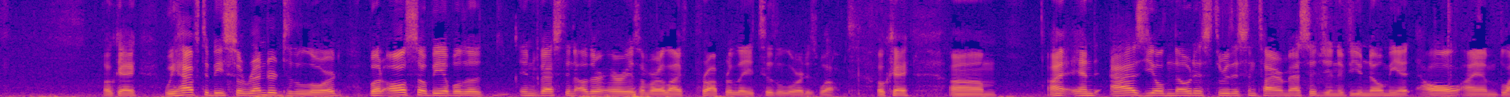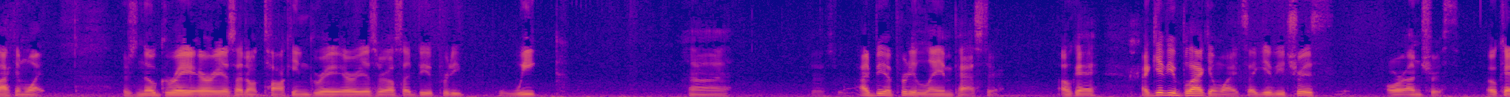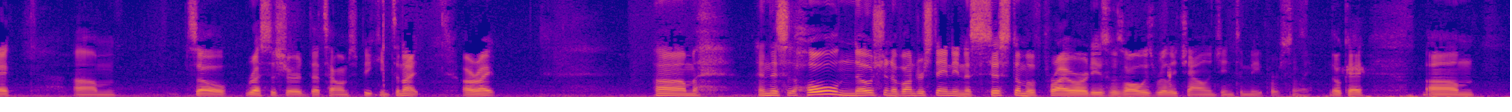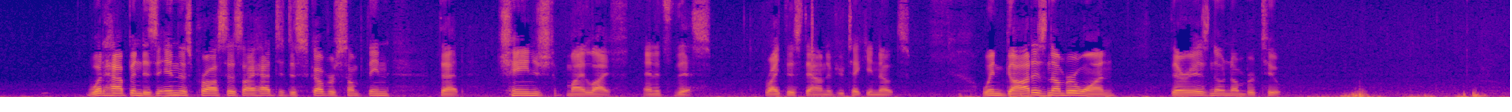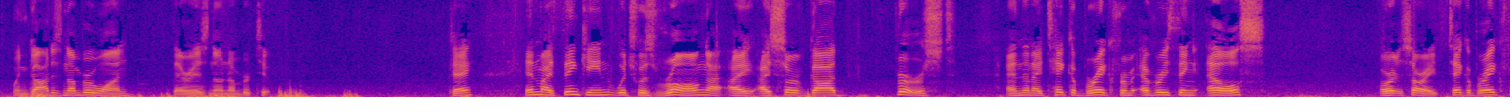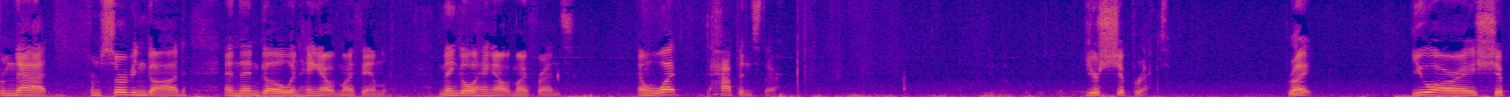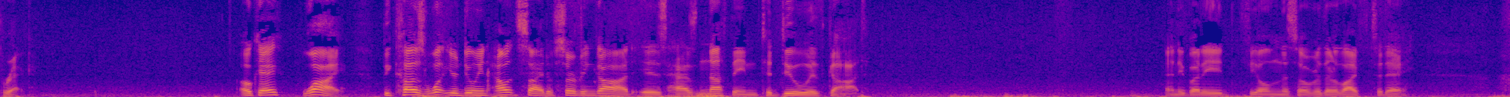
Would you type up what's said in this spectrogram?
Okay? We have to be surrendered to the Lord, but also be able to invest in other areas of our life properly to the Lord as well. Okay? Um, I, and as you'll notice through this entire message, and if you know me at all, I am black and white. There's no gray areas. I don't talk in gray areas, or else I'd be a pretty weak. Uh, I'd be a pretty lame pastor. Okay? I give you black and whites. I give you truth or untruth. Okay? Um, so rest assured, that's how I'm speaking tonight. All right? Um, and this whole notion of understanding a system of priorities was always really challenging to me personally. Okay? Um, what happened is in this process, I had to discover something that changed my life. And it's this write this down if you're taking notes. When God is number one, there is no number two. When God is number one, there is no number two. Okay? In my thinking, which was wrong, I, I, I serve God first, and then I take a break from everything else. Or, sorry, take a break from that, from serving God, and then go and hang out with my family. And then go hang out with my friends. And what happens there? You're shipwrecked. Right? You are a shipwreck. Okay? Why? Because what you're doing outside of serving God is has nothing to do with God. Anybody feeling this over their life today?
